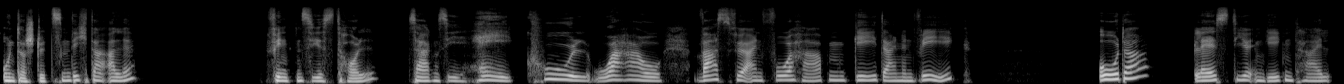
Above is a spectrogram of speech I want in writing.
Unterstützen dich da alle? Finden sie es toll? Sagen sie, hey, cool, wow, was für ein Vorhaben, geh deinen Weg? Oder bläst dir im Gegenteil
